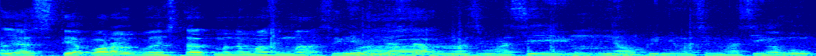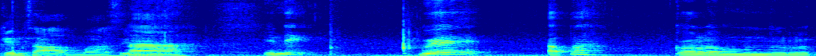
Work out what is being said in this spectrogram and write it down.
ya, ya setiap orang punya statementnya masing-masing Iya, punya lah. statement masing-masing, Mm-mm. punya opini masing-masing. Nggak mungkin sama sih. Nah, ini gue apa? Kalau menurut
